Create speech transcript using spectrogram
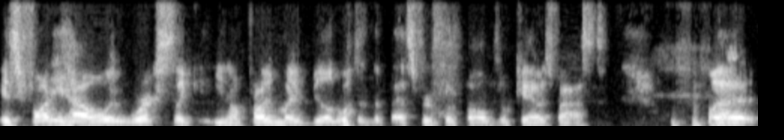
it's funny how it works. Like you know, probably my build wasn't the best for football. It's okay, I was fast, but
